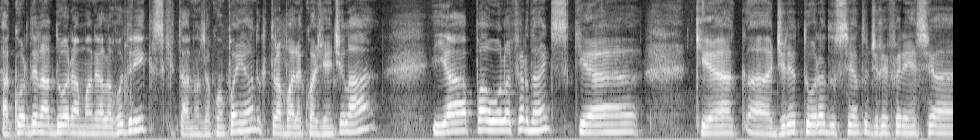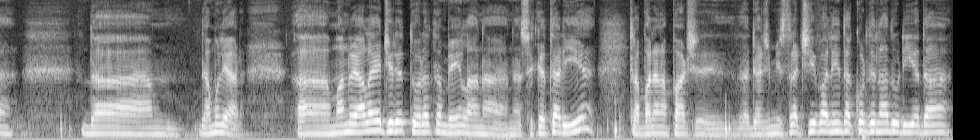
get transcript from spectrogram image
a coordenadora Manuela Rodrigues, que está nos acompanhando, que trabalha com a gente lá, e a Paola Fernandes, que é que é a, a diretora do Centro de Referência da, da Mulher. A Manuela é diretora também lá na, na secretaria, trabalha na parte de administrativa, além da coordenadoria da,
